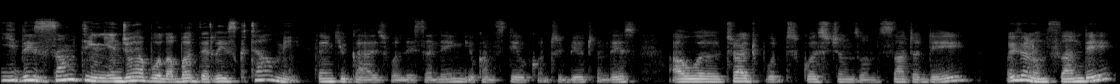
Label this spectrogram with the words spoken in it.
there's something enjoyable about the risk, tell me. Thank you guys for listening. You can still contribute on this. I will try to put questions on Saturday or even on Sunday,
